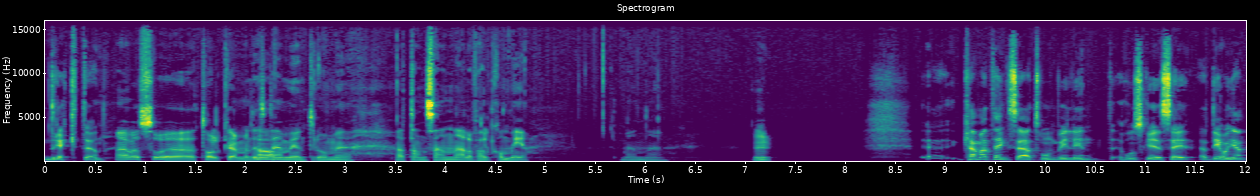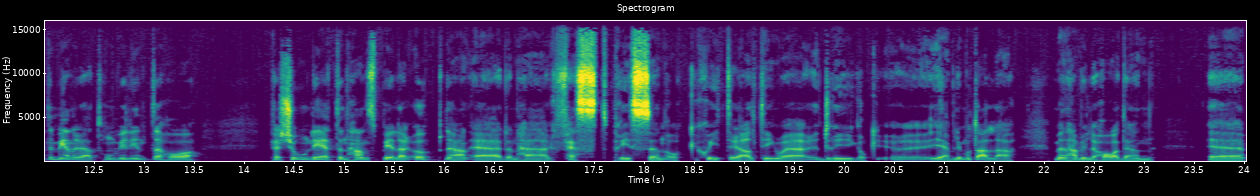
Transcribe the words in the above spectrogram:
dräkten. Ja, det var så jag tolkar det. Men det Ja. stämmer ju inte då med att han sen i alla fall kom med. Men... eh, Mm. Kan man tänka sig att hon vill inte, hon säga, att det hon egentligen menar är att hon vill inte ha personligheten han spelar upp när han är den här festprissen och skiter i allting och är dryg och uh, jävlig mot alla. Men han vill ha den eh,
